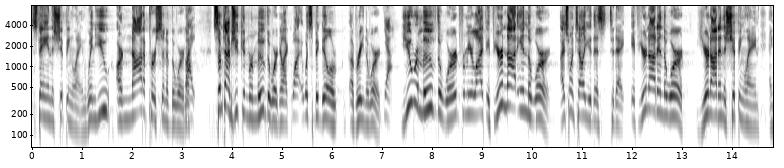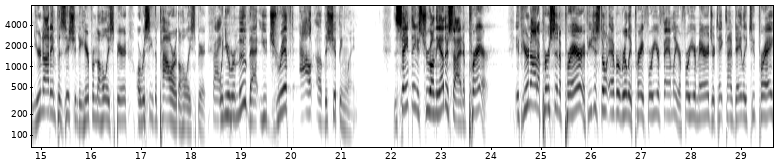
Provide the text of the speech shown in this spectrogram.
stay in the shipping lane, when you are not a person of the Word, like, Sometimes you can remove the word. And you're like, Why, what's the big deal of reading the word? Yeah. You remove the word from your life. If you're not in the word, I just want to tell you this today. If you're not in the word, you're not in the shipping lane and you're not in position to hear from the Holy Spirit or receive the power of the Holy Spirit. Right. When you remove that, you drift out of the shipping lane. The same thing is true on the other side of prayer. If you're not a person of prayer, if you just don't ever really pray for your family or for your marriage or take time daily to pray,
